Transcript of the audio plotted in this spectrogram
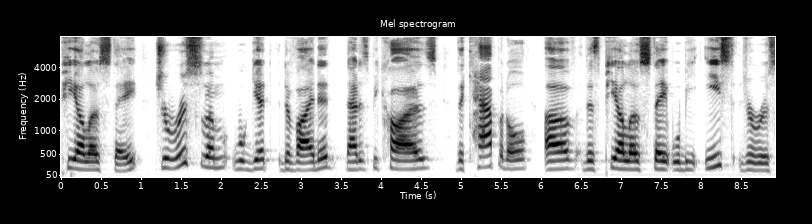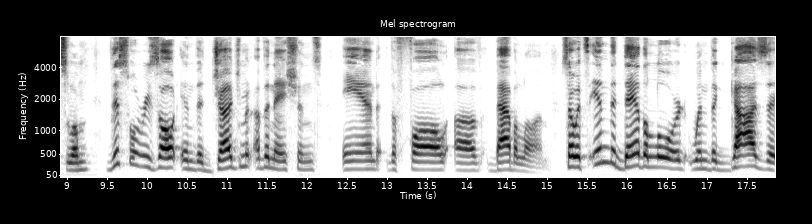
PLO state. Jerusalem will get divided. That is because the capital of this PLO state will be East Jerusalem. This will result in the judgment of the nations and the fall of Babylon. So it's in the day of the Lord when the Gaza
